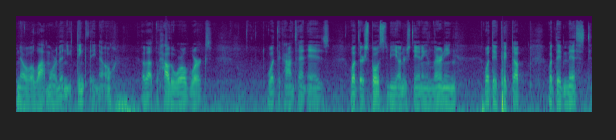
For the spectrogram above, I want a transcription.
know a lot more than you think they know about the, how the world works, what the content is, what they're supposed to be understanding and learning, what they've picked up what they've missed.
